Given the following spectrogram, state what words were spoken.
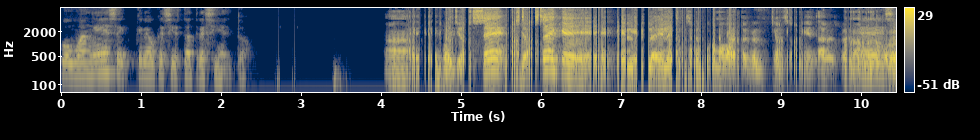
One S creo que sí está a 300. Ah, pues yo sé, yo sé que el, el sale un poco más barato que el, que el Sony esta vez. Pero no, Eh, no sí,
